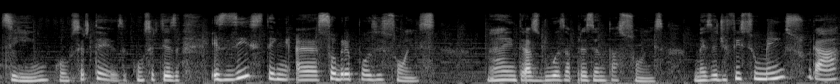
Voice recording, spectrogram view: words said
Sim, com certeza, com certeza. Existem é, sobreposições né, entre as duas apresentações, mas é difícil mensurar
